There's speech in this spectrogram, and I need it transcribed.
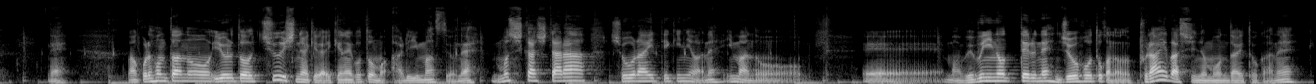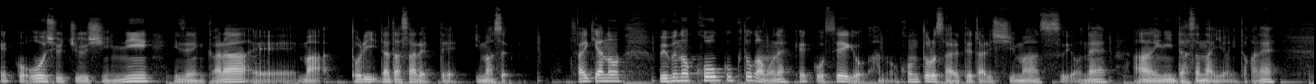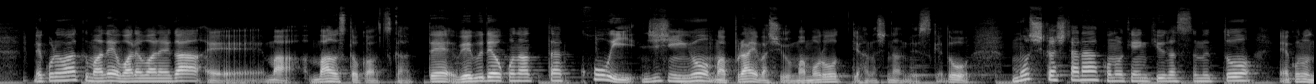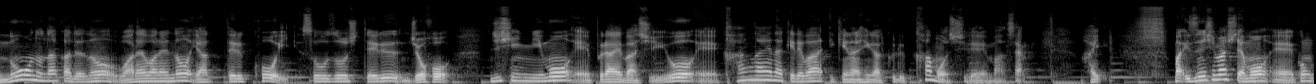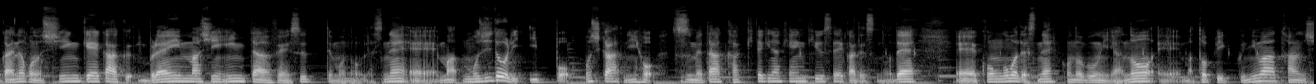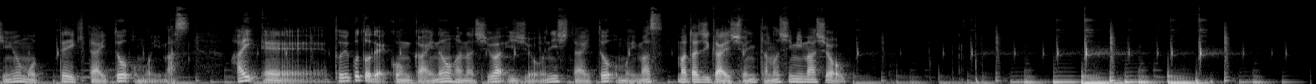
ね。まあこれ本当あの、いろいろと注意しなければいけないこともありますよね。もしかしたら将来的にはね、今の、えー、まあ、ウェブに載ってるね、情報とかのプライバシーの問題とかね、結構欧州中心に以前から、えー、まあ、取り立たされています。最近あの、ウェブの広告とかもね、結構制御、あの、コントロールされてたりしますよね。安易に出さないようにとかね。で、これはあくまで我々が、えー、まあ、マウスとかを使って、ウェブで行った行為自身を、まあ、プライバシーを守ろうっていう話なんですけど、もしかしたらこの研究が進むと、えー、この脳の中での我々のやってる行為、想像している情報、自身にも、えー、プライバシーを、え、考えなければいけない日が来るかもしれません。はい。まあ、いずれにしましても、えー、今回のこの神経科学、ブレインマシンインターフェースってものをですね、えー、まあ、文字通り一歩、もしくは二歩進めた画期的な研究成果ですので、えー、今後もですね、この分野の、えまあ、トピックには関心を持っていきたいと思います。はい、えー、ということで今回のお話は以上にしたいと思います。また次回一緒に楽しみましょう。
